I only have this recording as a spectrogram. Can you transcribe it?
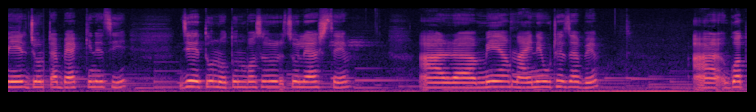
মেয়ের জন্যটা ব্যাগ কিনেছি, যেহেতু নতুন বছর চলে আসছে, আর মেয়ে নাইনে উঠে যাবে। আর গত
